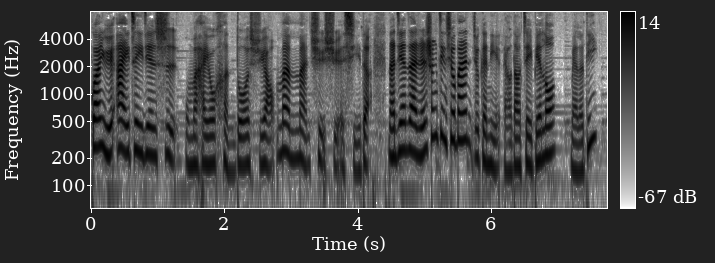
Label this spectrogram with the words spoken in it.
关于爱这件事，我们还有很多需要慢慢去学习的。那今天在人生进修班就跟你聊到这边喽，Melody。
